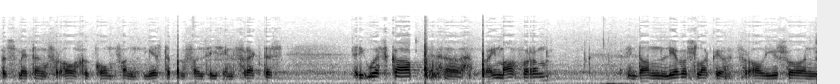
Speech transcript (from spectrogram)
besmetting veral gekom van meeste provinsies en vrektes. In die Oos-Kaap, uh, breinmaagworm en dan lewerslakke veral hierso in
